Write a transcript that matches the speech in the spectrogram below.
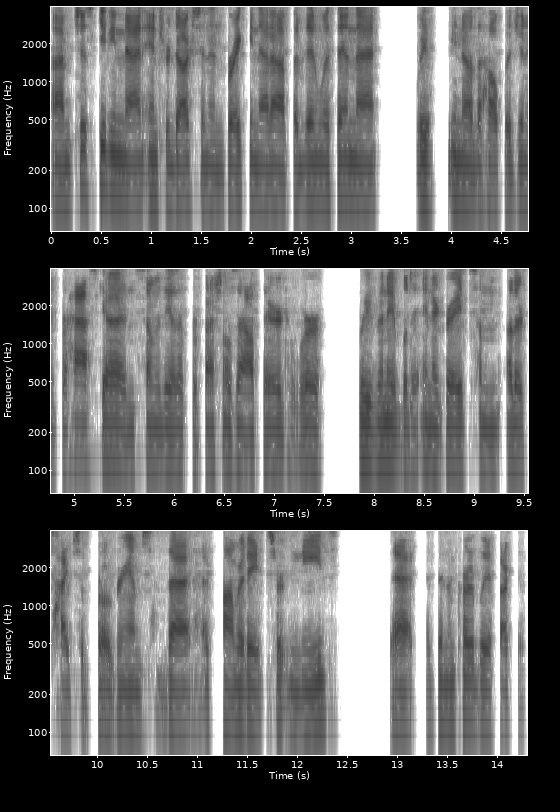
Um, just getting that introduction and breaking that up, and then within that, we've you know the help of Jennifer Haska and some of the other professionals out there to where we've been able to integrate some other types of programs that accommodate certain needs that have been incredibly effective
